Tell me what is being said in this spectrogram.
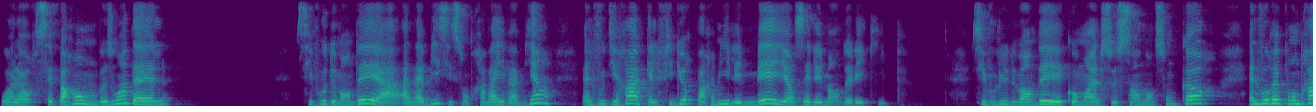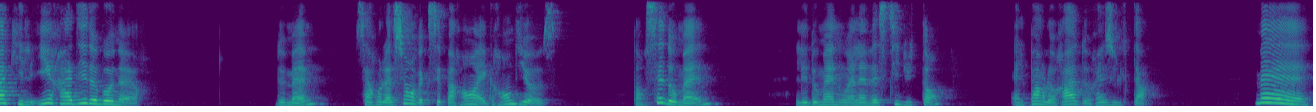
Ou alors ses parents ont besoin d'elle. Si vous demandez à Anabi si son travail va bien, elle vous dira qu'elle figure parmi les meilleurs éléments de l'équipe. Si vous lui demandez comment elle se sent dans son corps, elle vous répondra qu'il irradie de bonheur. De même, sa relation avec ses parents est grandiose. Dans ces domaines, les domaines où elle investit du temps, elle parlera de résultats. Mais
